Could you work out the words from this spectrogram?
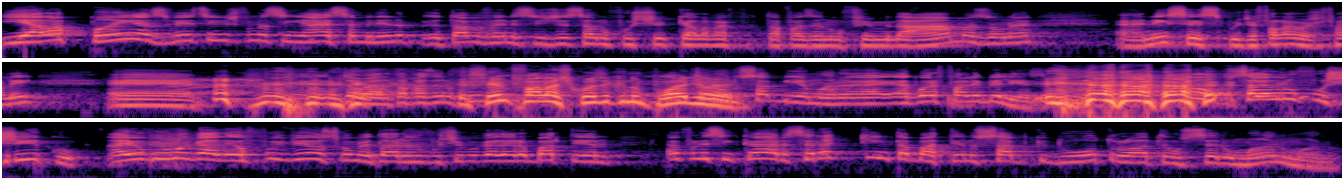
E ela apanha, às vezes, a gente fala assim, ah, essa menina... Eu tava vendo esses dias, saiu no Fuxico, que ela vai tá fazendo um filme da Amazon, né? É, nem sei se podia falar, eu já falei. É, então, ela tá fazendo um Você filme... sempre fala as coisas que não pode, então, eu velho. não sabia, mano. É, Agora eu falei, beleza. Não, saiu no Fuxico, aí eu vi uma galera, eu fui ver os comentários do Fuxico, a galera batendo. Aí eu falei assim, cara, será que quem tá batendo sabe que do outro lado tem um ser humano, mano?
